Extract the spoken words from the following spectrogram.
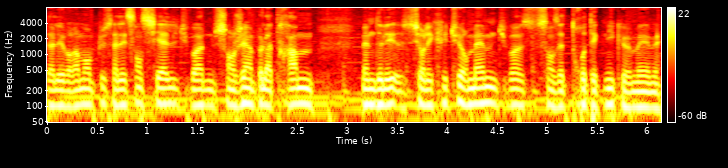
d'aller vraiment plus à l'essentiel, tu vois, de changer un peu la trame, même de sur l'écriture même, tu vois, sans être trop technique, mais mais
